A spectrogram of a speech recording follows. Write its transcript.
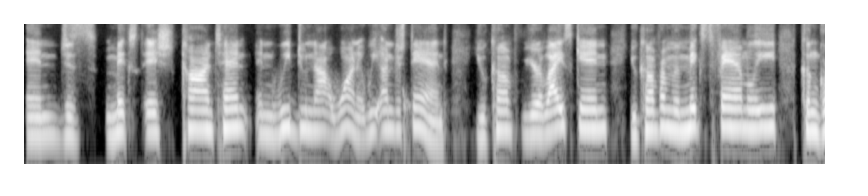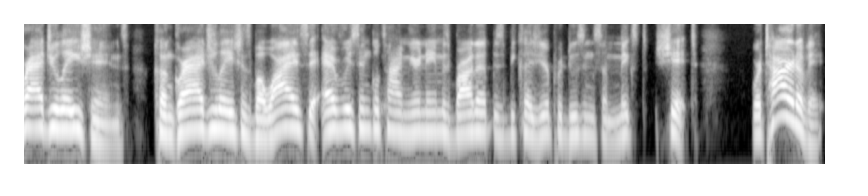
and just mixed ish content, and we do not want it. We understand you come, you're light skinned, you come from a mixed family. Congratulations, congratulations. But why is it every single time your name is brought up is because you're producing some mixed shit? We're tired of it.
